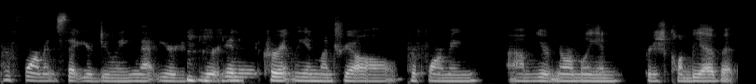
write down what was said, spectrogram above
performance that you're doing that you're mm-hmm. you're in currently in montreal performing. Um, you're normally in british columbia but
